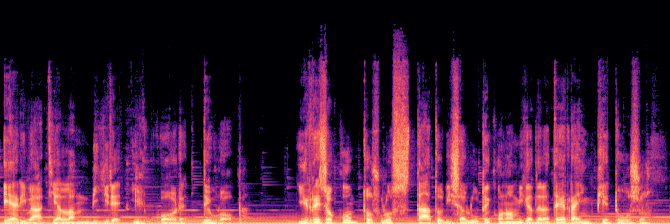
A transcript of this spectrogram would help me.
e arrivati a lambire il cuore d'Europa. Il resoconto sullo stato di salute economica della Terra è impietoso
